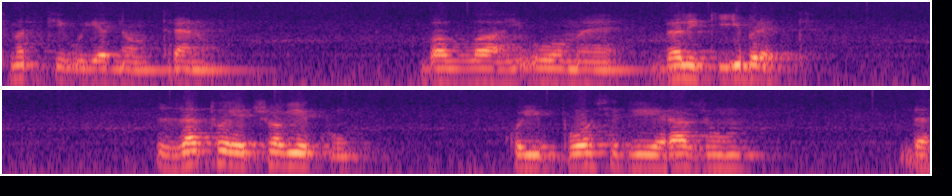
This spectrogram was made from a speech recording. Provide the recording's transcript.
smrti u jednom trenu. Wallahi, u ovome veliki ibret. Zato je čovjeku koji posjeduje razum da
